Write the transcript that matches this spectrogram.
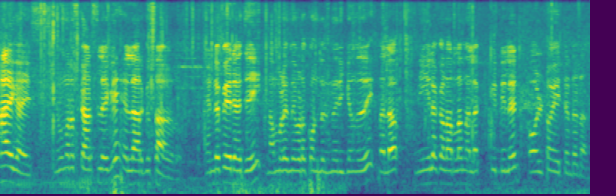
ഹായ് ഗൈസ് ന്യൂമറസ് കാർസിലേക്ക് എല്ലാവർക്കും സ്വാഗതം. എന്റെ പേര് അജയ്. നമ്മൾ ഇന്ന് ഇവിടെ കൊണ്ടുവന്നിരിക്കുന്നത് നല്ല നീല കളറുള്ള നല്ല കിഡിലൻ ഓൾട്ടോ എയ്റ്റ് ഹൺഡ്രഡ് ആണ്.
